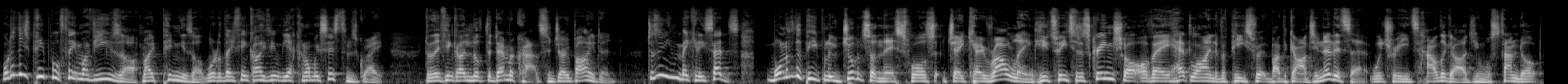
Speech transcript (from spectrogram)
What do these people think my views are, my opinions are? What do they think I think the economic system's great? Do they think I love the Democrats and Joe Biden? Doesn't even make any sense. One of the people who jumped on this was J.K. Rowling, who tweeted a screenshot of a headline of a piece written by the Guardian editor, which reads How the Guardian will stand up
